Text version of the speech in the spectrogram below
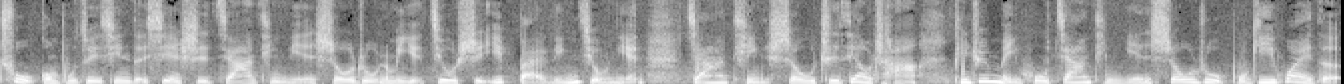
处公布最新的现实家庭年收入，那么也就是一百零九年家庭收支调查，平均每户家庭年收入不意外的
